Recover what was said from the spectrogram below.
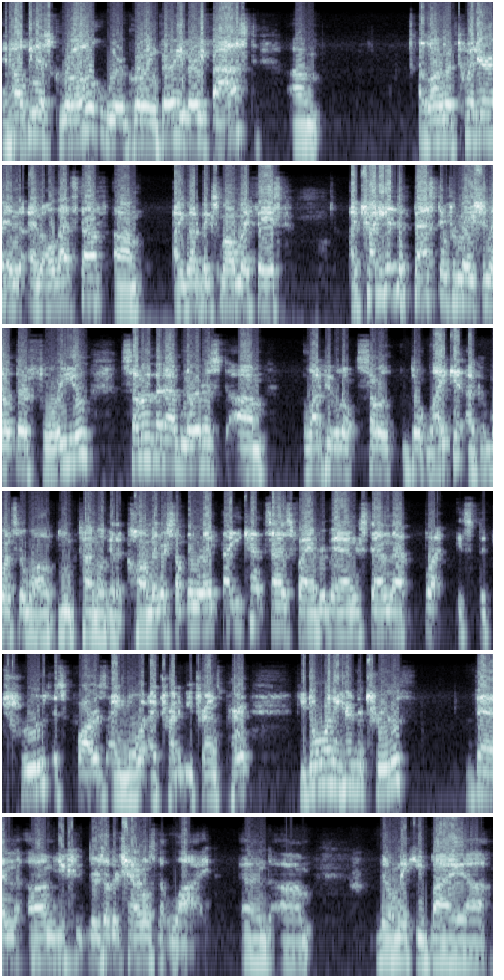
and helping us grow. We're growing very, very fast. Um, along with Twitter and, and all that stuff, um, I got a big smile on my face. I try to get the best information out there for you. Some of it I've noticed um, a lot of people don't some don't like it. Once in a while, a blue time, I'll get a comment or something like that. You can't satisfy everybody. I understand that, but it's the truth as far as I know it. I try to be transparent. If you don't want to hear the truth, then um, you there's other channels that lie, and um, they'll make you buy uh,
